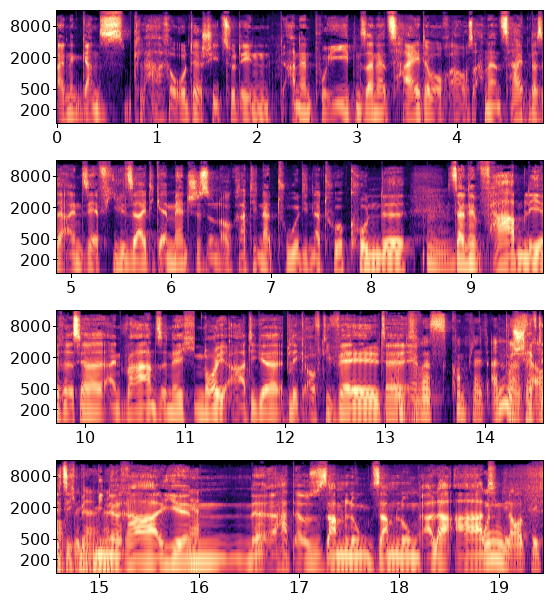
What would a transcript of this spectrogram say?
ein ganz klarer Unterschied zu den anderen Poeten seiner Zeit, aber auch aus anderen Zeiten, dass er ein sehr vielseitiger Mensch ist und auch gerade die Natur, die Naturkunde. Mhm. Seine Farbenlehre ist ja ein wahnsinnig neuartiger Blick auf die Welt. Und äh, er sowas komplett anderes. Beschäftigt sich wieder, mit ne? Mineralien, ne? Ja. hat also Sammlungen, Sammlungen aller Art. Unglaublich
